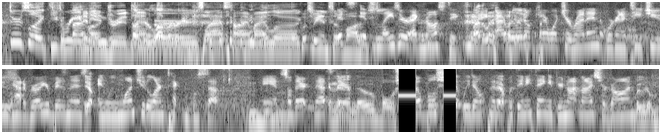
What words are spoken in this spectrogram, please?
like there's like You can find me at 300 members last time I Quit looked. being so It's, modest. it's laser agnostic. By the way- I really don't care what you're running. We're going to teach you how to grow your business, Yep. and we want you to learn technical stuff. Mm-hmm. And so there, that's And there. there's no bullshit. no bullshit. We don't put Yep. up with anything. If you're not nice, you're gone. Boot 'em.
